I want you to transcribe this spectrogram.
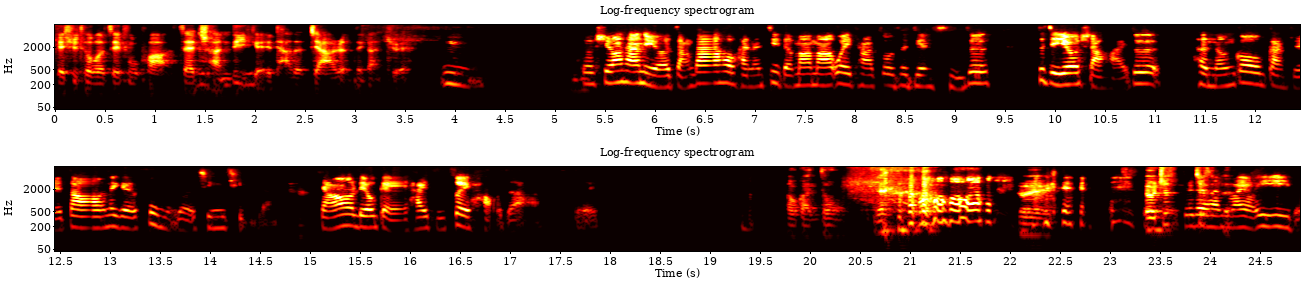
也许透过这幅画再传递给他的家人的感觉，嗯，就希望他女儿长大后还能记得妈妈为他做这件事，就是自己也有小孩，就是很能够感觉到那个父母的心情，这样想要留给孩子最好的，啊，对，好感动，对，我就觉得还蛮有意义的，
